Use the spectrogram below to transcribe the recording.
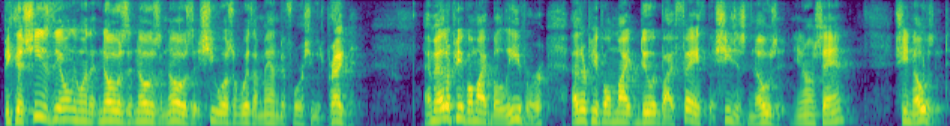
Because she's the only one that knows that knows that knows that she wasn't with a man before she was pregnant. Mean, other people might believe her, other people might do it by faith, but she just knows it. You know what I'm saying? She knows it.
